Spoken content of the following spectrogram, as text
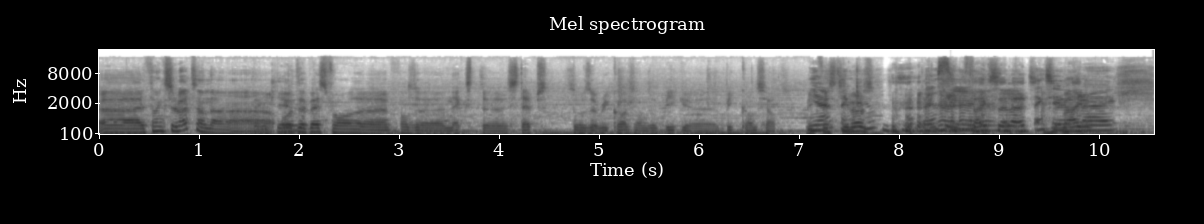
uh, thanks a lot, and uh, Thank you. all the best for the for the next uh, steps. So the records and the big uh, big concerts, big Yeah, thank festivals. Merci. thanks a lot. Thanks you. Bye. Bye.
